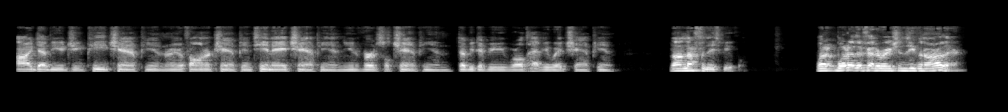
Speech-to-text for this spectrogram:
IWGP champion, Ring of Honor champion, TNA champion, Universal champion, WWE World Heavyweight champion. Not enough for these people. What what other federations even are there?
